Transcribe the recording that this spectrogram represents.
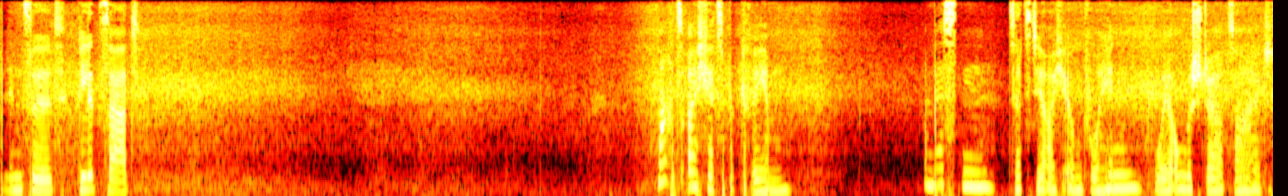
blinzelt, glitzert. Macht's euch jetzt bequem. Am besten setzt ihr euch irgendwo hin, wo ihr ungestört seid.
